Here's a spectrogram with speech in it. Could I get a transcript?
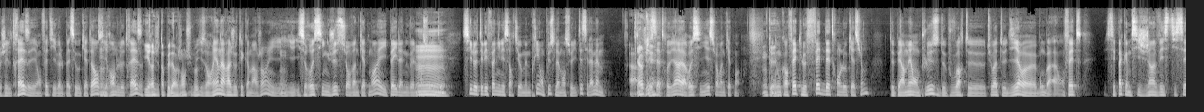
j'ai le 13 et en fait, ils veulent passer au 14. Mm. Ils rendent le 13. Ils rajoutent un peu d'argent, je suppose. Ils ont rien à rajouter comme argent. Ils, Mm. ils- ils se resignent juste sur 24 mois et ils payent la nouvelle mensualité. Si le téléphone il est sorti au même prix, en plus la mensualité c'est la même. Ah, ok. Juste ça te revient à resigner sur 24 mois. Ok. Et donc en fait, le fait d'être en location te permet en plus de pouvoir te, tu vois, te dire euh, bon bah en fait c'est pas comme si j'investissais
